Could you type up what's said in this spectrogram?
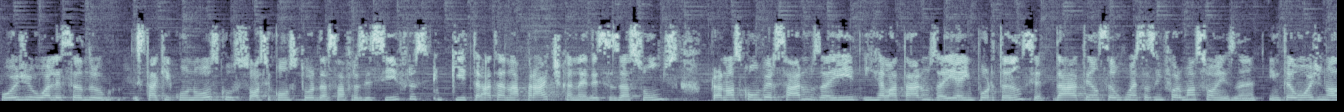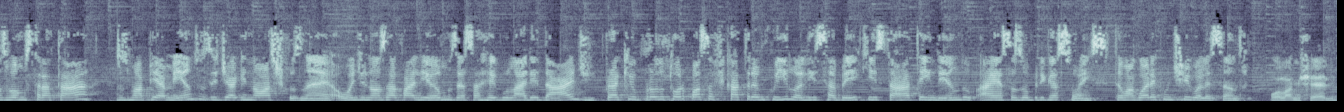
hoje o Alessandro está aqui conosco, sócio consultor das Safras e Cifras, que trata na prática, né, desses assuntos, para nós conversarmos aí e relatarmos aí a importância da atenção com essas informações, né? Então, hoje nós vamos tratar dos mapeamentos e diagnósticos, né? Onde nós avaliamos essa regularidade para que o produtor possa ficar tranquilo ali, saber que está atendendo a essas obrigações. Então agora é contigo, Alessandro. Olá, Michele.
